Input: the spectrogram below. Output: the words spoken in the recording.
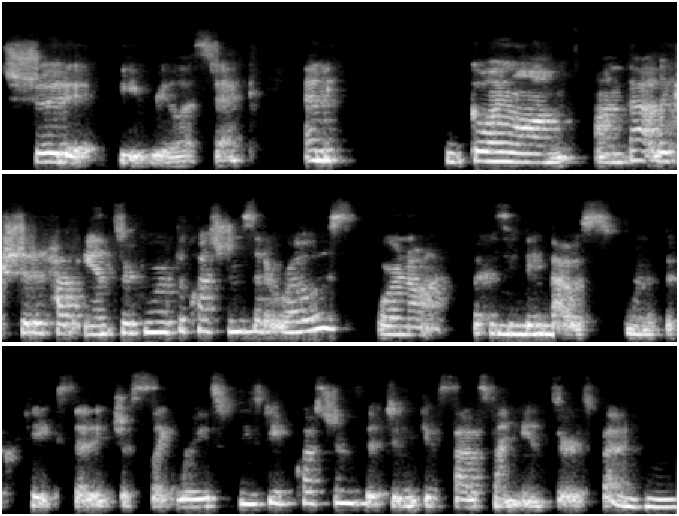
should it be realistic and going along on that like should it have answered more of the questions that it rose or not because mm-hmm. i think that was one of the critiques that it just like raised these deep questions but didn't give satisfying answers but mm-hmm.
